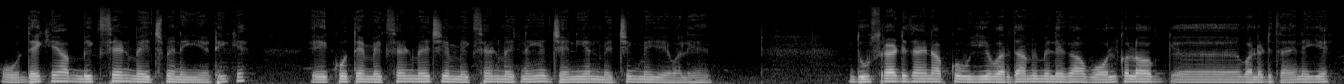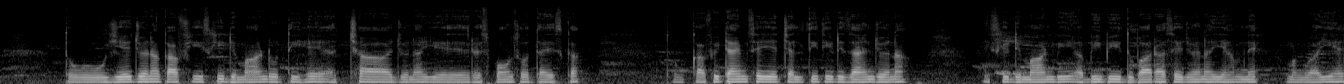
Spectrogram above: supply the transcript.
और देखें आप मिक्स एंड मैच में नहीं है, ठीक है? एक होते हैं मिक्स एंड मैच ये मिक्स एंड मैच नहीं है जेन्यन मैचिंग में ये वाले हैं। दूसरा डिज़ाइन आपको ये वर्दा में मिलेगा वॉल क्लॉक वाला डिज़ाइन है ये। तो ये जो है ना काफ़ी इसकी डिमांड होती है अच्छा जो ना ये रिस्पॉन्स होता है इसका। तो काफ़ी टाइम से ये चलती थी डिज़ाइन जो है ना, इसकी डिमांड भी अभी भी दोबारा से जो है ना ये हमने मंगवाई है।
